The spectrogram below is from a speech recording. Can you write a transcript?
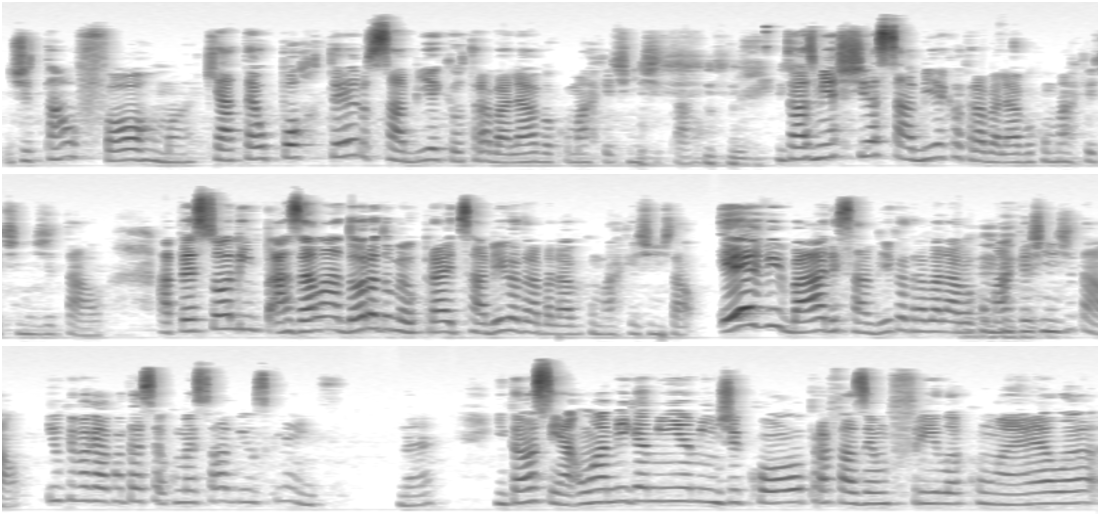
de tal forma que até o porteiro sabia que eu trabalhava com marketing digital. Então as minhas tias sabiam que eu trabalhava com marketing digital. A pessoa limpa, a zeladora do meu prédio sabia que eu trabalhava com marketing digital. Everybody sabia que eu trabalhava com marketing digital. E o que foi que aconteceu? Começou a vir os clientes, né? Então assim, uma amiga minha me indicou para fazer um freela com ela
